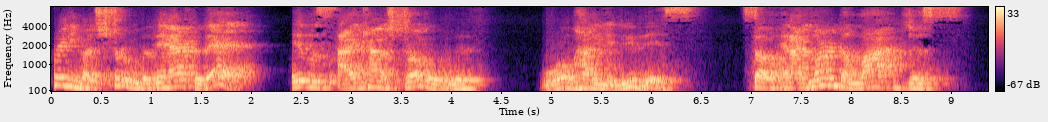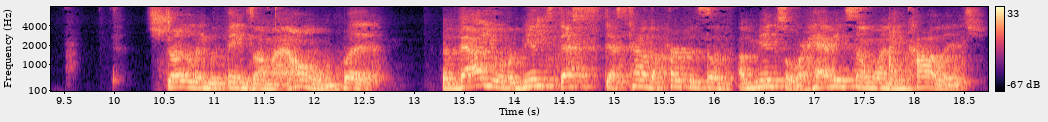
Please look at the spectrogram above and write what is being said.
pretty much true. But then after that, it was, I kind of struggled with, whoa, how do you do this? So, and I learned a lot just struggling with things on my own, but the value of a mentor, that's, that's kind of the purpose of a mentor, having someone in college,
